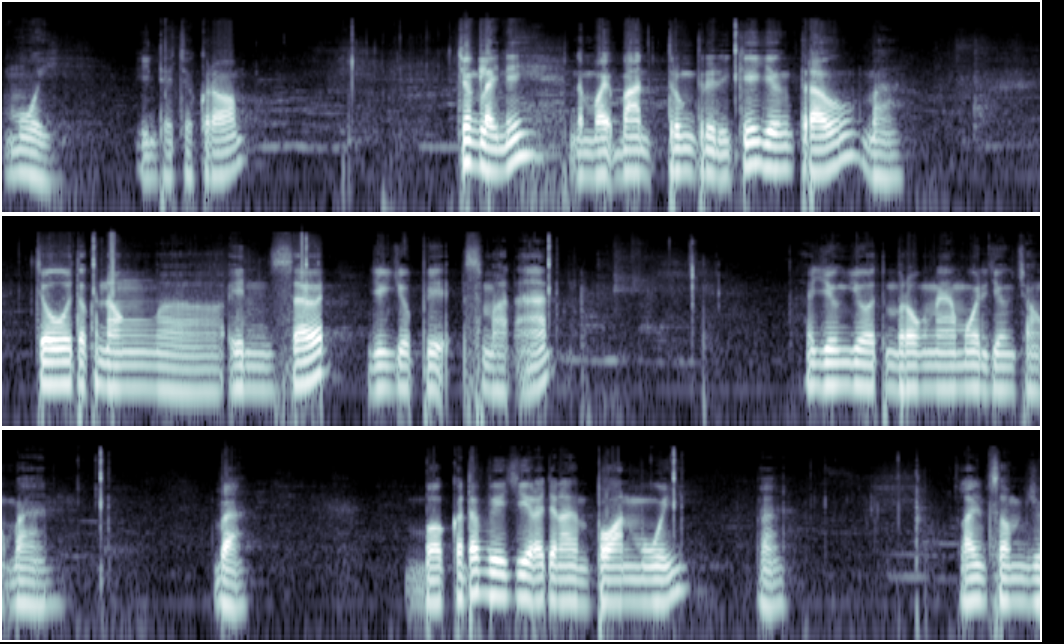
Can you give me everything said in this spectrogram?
11 enter ចុះក្រោមចឹងកន្លែងនេះដើម្បីបានទ្រង់ទ្រាយដូចគេយើងត្រូវបាទចូលទៅក្នុង insert យើងយកពាក្យ smart art ហើយយើងយកតម្រងណាមួយដែលយើងចង់បានបាទបើគាត់ទៅវាជារចនាសម្ព័ន្ធមួយបាទឡើយខ្ញុំសុំយ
